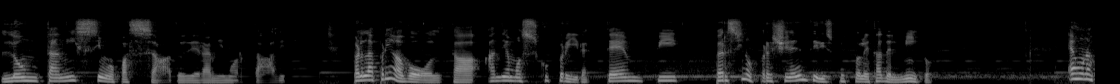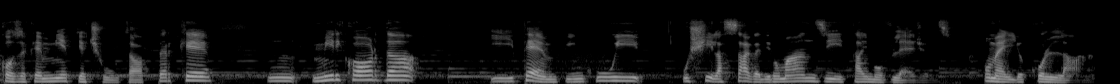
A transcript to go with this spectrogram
lontanissimo passato dei rami mortali. Per la prima volta andiamo a scoprire tempi persino precedenti rispetto all'età del mito. È una cosa che mi è piaciuta perché mh, mm, mi ricorda i tempi in cui uscì la saga di romanzi Time of Legends, o meglio Collana.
